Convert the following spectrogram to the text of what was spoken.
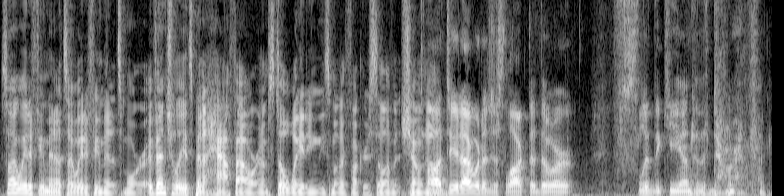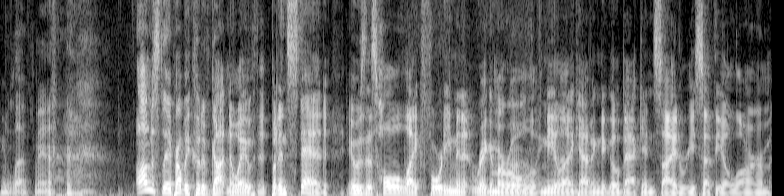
So I wait a few minutes. I wait a few minutes more. Eventually, it's been a half hour, and I'm still waiting. These motherfuckers still haven't shown oh, up. Oh, dude, I would have just locked the door, slid the key under the door, and fucking left, man. honestly, I probably could have gotten away with it, but instead, it was this whole like 40 minute rigmarole Oh of me God. like having to go back inside, reset the alarm,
